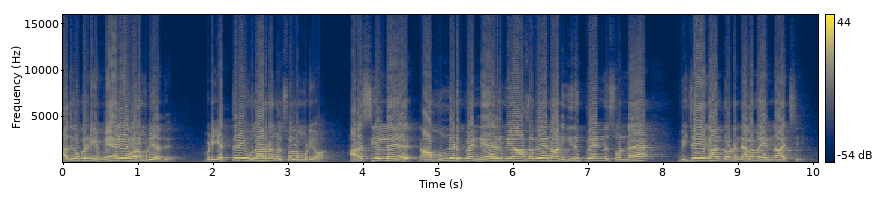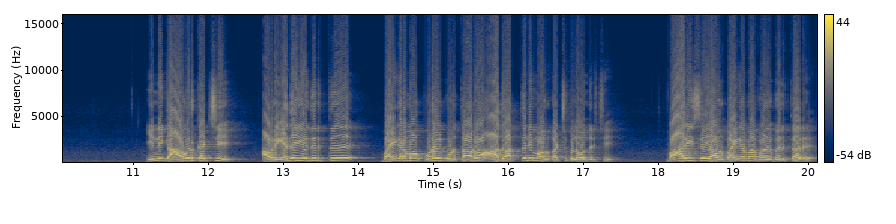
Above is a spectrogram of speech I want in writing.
அதுக்கப்புறம் நீங்க மேலேயே வர முடியாது. இப்படி எத்தனை உதாரணங்கள் சொல்ல முடியும்? அரசியல்ல நான் முன்னெடுப்பேன் நேர்மையாகவே நான் இருப்பேன்னு சொன்ன விஜயகாந்தோட நிலைமை என்ன ஆச்சு இன்னைக்கு அவர் கட்சி அவர் எதை எதிர்த்து பயங்கரமா குரல் கொடுத்தாரோ அது அத்தனையும் அவர் கட்சிக்குள்ள வந்துருச்சு. வாரிசை அவர் பயங்கரமா வெறுத்தாரு.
